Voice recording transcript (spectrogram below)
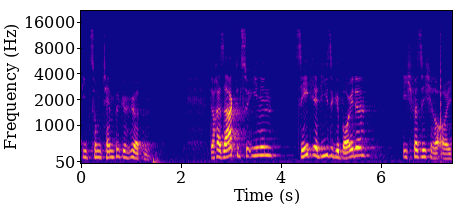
die zum Tempel gehörten. Doch er sagte zu ihnen, Seht ihr diese Gebäude? Ich versichere euch,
